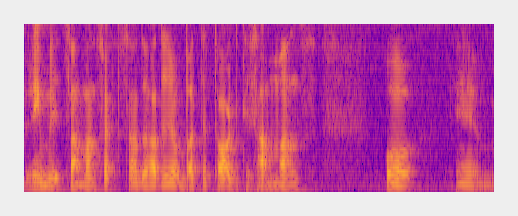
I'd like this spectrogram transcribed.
rimligt sammansvetsad och hade jobbat ett tag tillsammans. Och ehm,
